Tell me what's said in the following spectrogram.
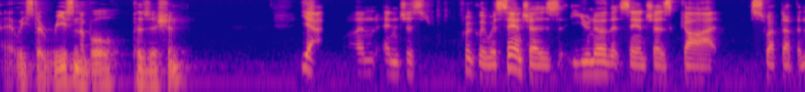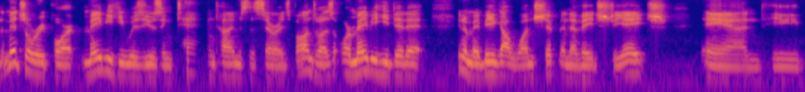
at least a reasonable position. Yeah, and, and just quickly with Sanchez, you know that Sanchez got swept up in the Mitchell report. Maybe he was using 10 times the steroids Bonds was, or maybe he did it, you know, maybe he got one shipment of HGH and he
